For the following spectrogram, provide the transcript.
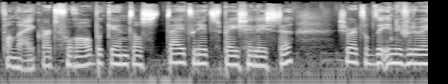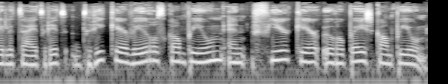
Van Dijk werd vooral bekend als tijdritspecialiste. Ze werd op de individuele tijdrit drie keer wereldkampioen en vier keer Europees kampioen.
